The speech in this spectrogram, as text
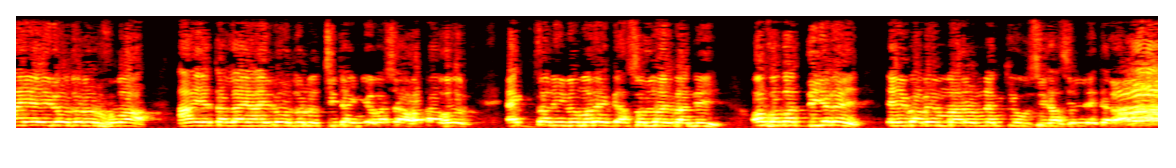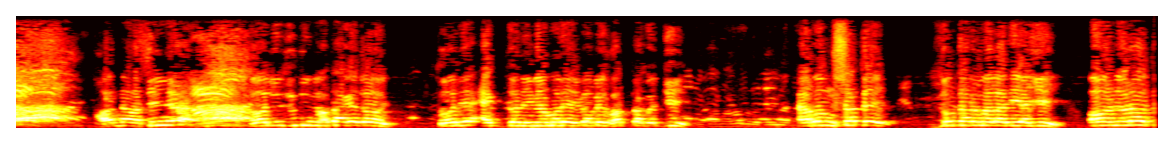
আই এই রোদনের হুয়া আই এতালাই আই রোদনের চিটাঙ্গে ভাষা হতা হল। একজন ইমামরে গাছর লয় বাঁধি অপবাদ দিয়ে রে, এইভাবে মারণ নাম কি উচিত আসিল নে তারা? না আসিল না? তাহলে যদি নতাকে দয় তাহলে একজন ইমামরে এইভাবে হত্যা করছি। এবং সাথে জোতার মালা দিয়াছি অনারত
